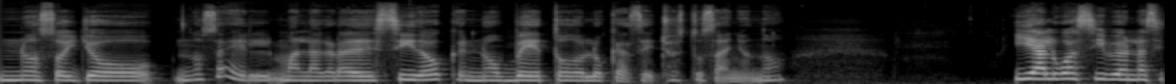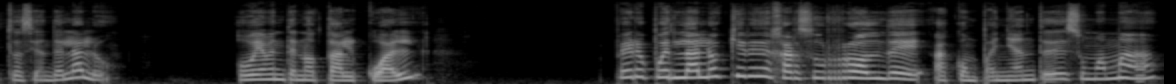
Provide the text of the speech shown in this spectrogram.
No soy yo, no sé, el malagradecido que no ve todo lo que has hecho estos años, ¿no? Y algo así veo en la situación de Lalo. Obviamente no tal cual, pero pues Lalo quiere dejar su rol de acompañante de su mamá,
